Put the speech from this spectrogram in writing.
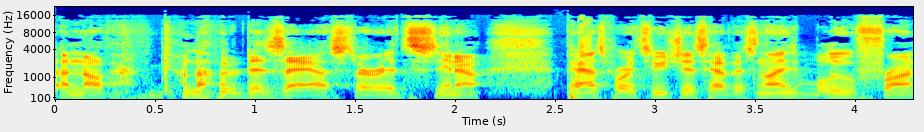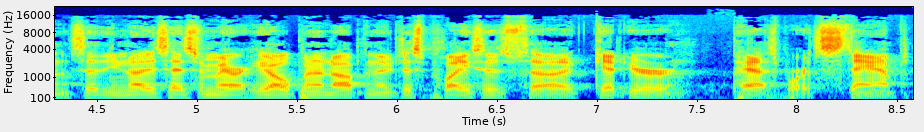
another another disaster. It's you know, passports you just have this nice blue front to the United States of America. You open it up and they're just places to get your passport stamped.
